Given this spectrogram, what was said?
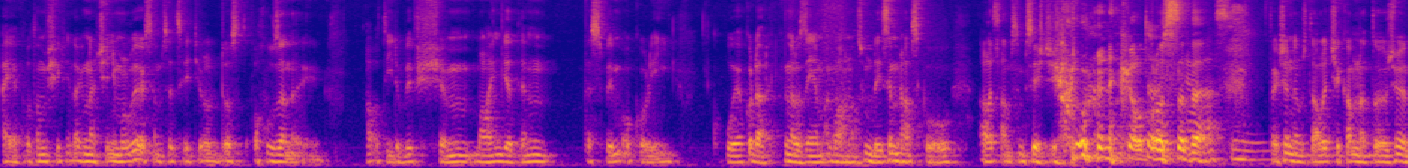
A jak o tom všichni tak nadšeně mluví, jak jsem se cítil dost ochuzený. A od té doby všem malým dětem ve svém okolí kupuji jako dárek narozením a k Vánocům Daisy Mrázkovou, ale sám jsem si ještě žádnou nenechal to pro sebe. Krásný. Takže neustále čekám na to, že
